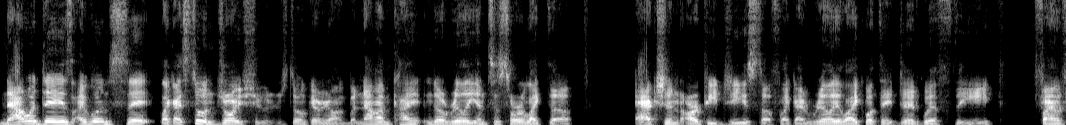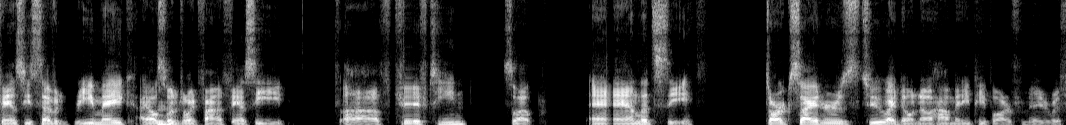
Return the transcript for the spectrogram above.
nowadays I wouldn't say like I still enjoy shooters, don't get me wrong, but now I'm kind of really into sort of like the action RPG stuff. Like I really like what they did with the Final Fantasy VII remake. I also Mhm. enjoyed Final Fantasy uh 15. So and let's see. Darksiders 2, I don't know how many people are familiar with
